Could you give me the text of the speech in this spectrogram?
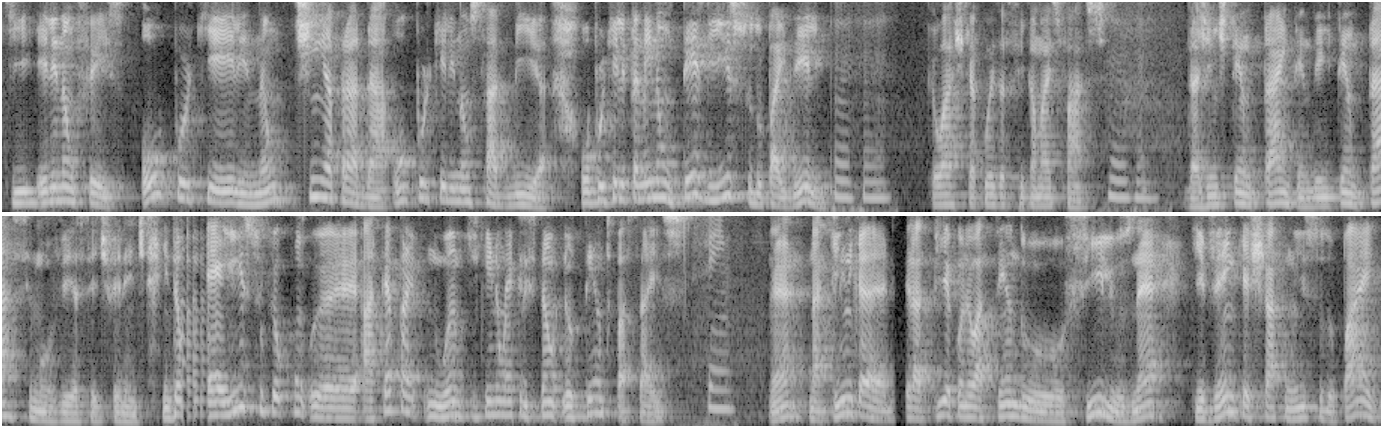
que ele não fez ou porque ele não tinha para dar, ou porque ele não sabia, ou porque ele também não teve isso do pai dele, uhum. eu acho que a coisa fica mais fácil. Uhum. Da gente tentar entender e tentar se mover a ser diferente. Então, é isso que eu, é, até pra, no âmbito de quem não é cristão, eu tento passar isso. Sim. Né? Na clínica de terapia, quando eu atendo filhos, né, que vêm queixar com isso do pai,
